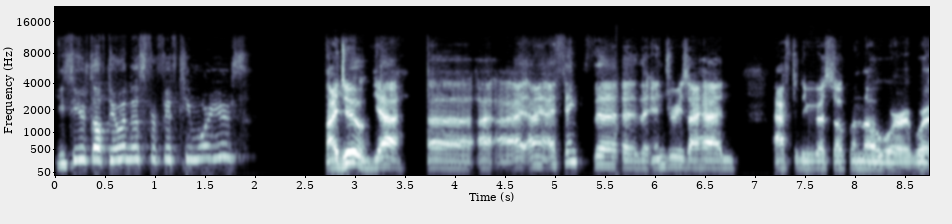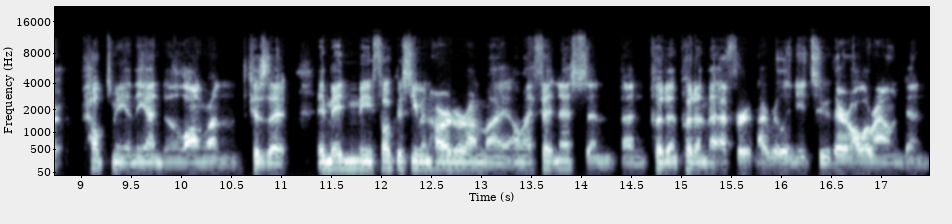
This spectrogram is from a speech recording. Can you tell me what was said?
You see yourself doing this for 15 more years? I do. Yeah. Uh, I, I I think the the injuries I had after the U.S. Open though were were helped me in the end in the long run because it it made me focus even harder on my on my fitness and and put in put in the effort I really need to there all around and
